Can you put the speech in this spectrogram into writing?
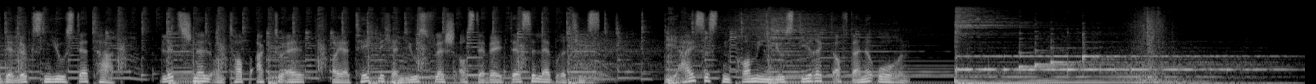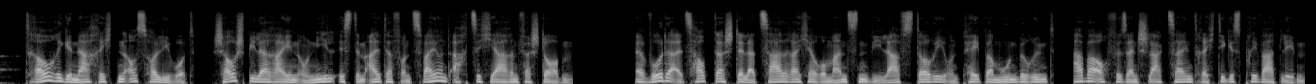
Deluxe News der Tag. Blitzschnell und top aktuell, euer täglicher Newsflash aus der Welt der Celebrities. Die heißesten Promi-News direkt auf deine Ohren. Traurige Nachrichten aus Hollywood. Schauspieler Ryan O'Neill ist im Alter von 82 Jahren verstorben. Er wurde als Hauptdarsteller zahlreicher Romanzen wie Love Story und Paper Moon berühmt, aber auch für sein schlagzeilenträchtiges Privatleben.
